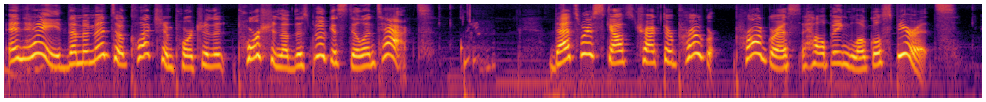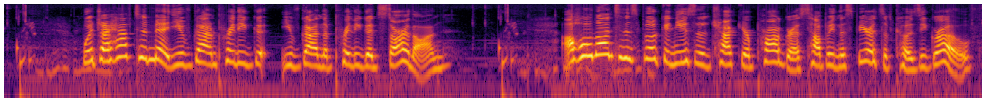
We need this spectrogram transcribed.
And hey, the memento collection portion, of this book is still intact. That's where scouts track their prog progress helping local spirits. Which I have to admit, you've gotten pretty good you've gotten a pretty good start on. I'll hold on to this book and use it to track your progress helping the spirits of Cozy Grove.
